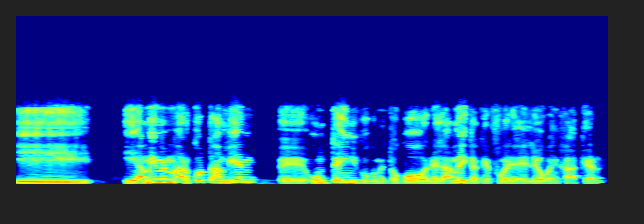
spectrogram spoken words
Y, y, a mí me marcó también eh, un técnico que me tocó en el América, que fue Leo Ben Hacker,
